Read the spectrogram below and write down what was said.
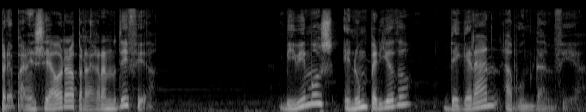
Prepárense ahora para la gran noticia. Vivimos en un periodo de gran abundancia.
